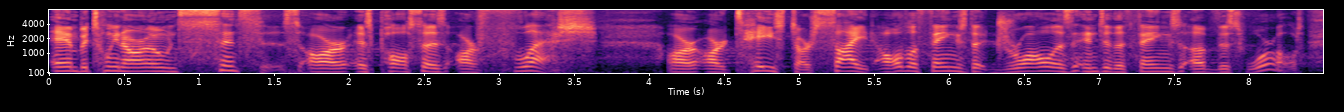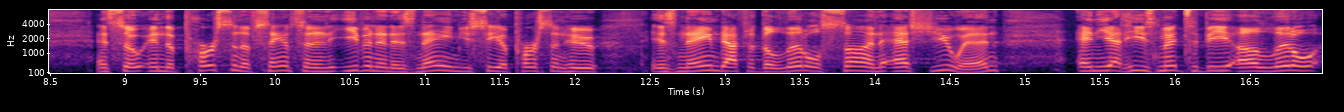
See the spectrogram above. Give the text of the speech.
and between our own senses, our, as Paul says, our flesh, our, our taste, our sight, all the things that draw us into the things of this world. And so, in the person of Samson, and even in his name, you see a person who is named after the little son, S U N, and yet he's meant to be a little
